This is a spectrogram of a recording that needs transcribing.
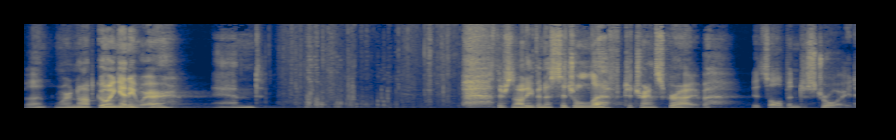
But we're not going anywhere, and. There's not even a sigil left to transcribe. It's all been destroyed.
